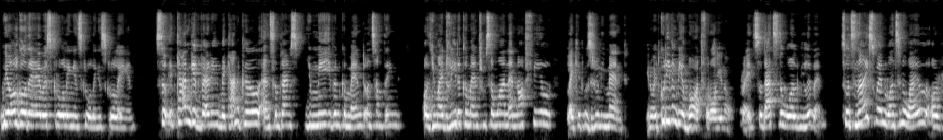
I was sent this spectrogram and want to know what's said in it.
we all go there, we're scrolling and scrolling and scrolling. And so it can get very mechanical. And sometimes you may even comment on something, or you might read a comment from someone and not feel like it was really meant. You know, it could even be a bot for all you know, right? So that's the world we live in. So it's nice when once in a while or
